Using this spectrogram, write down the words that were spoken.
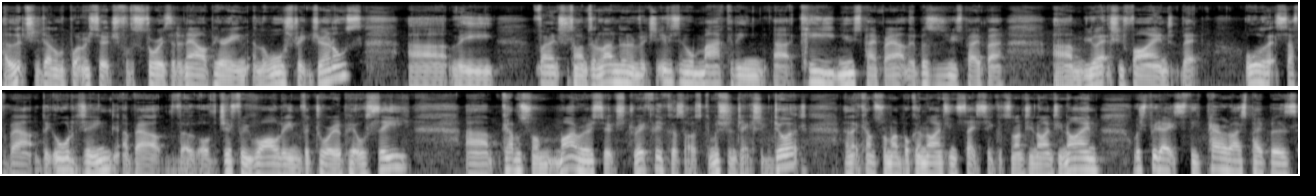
uh, literally done all the point research for the stories that are now appearing in the Wall Street journals, uh, the Financial Times in London, and virtually every single marketing uh, key newspaper out there, business newspaper. Um, you'll actually find that all of that stuff about the auditing about of Geoffrey Wilding Victoria PLC um, comes from my research directly because I was commissioned to actually do it, and that comes from my book on 19 State Secrets 1999, which predates the Paradise Papers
